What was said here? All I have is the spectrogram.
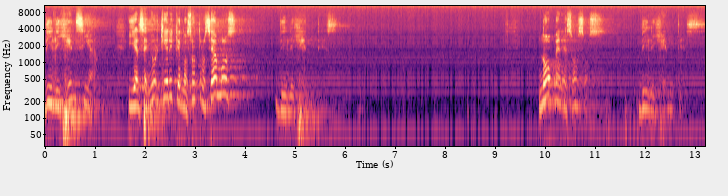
diligencia y el Señor quiere que nosotros seamos diligentes. No perezosos, diligentes.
